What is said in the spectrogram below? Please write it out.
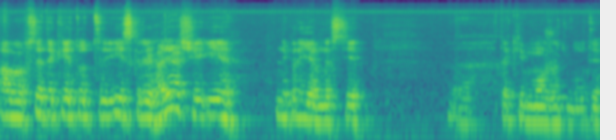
а все-таки тут іскри гарячі і неприємності е, такі можуть бути.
